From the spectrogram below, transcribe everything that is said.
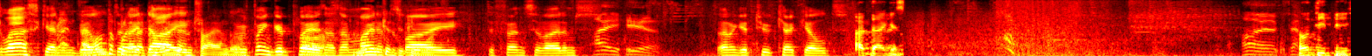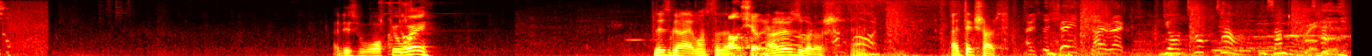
glass cannon I want build to and play I die. Mid and Triangle. We're playing good players Or now, so I might have to buy defensive items I hear. so I don't get too killed. I have daggers. I accept. No TP. I just walk away. This guy wants to die. I'll show him. There's Gorosh. Yeah. I take shard. As the change direct. Your top tower is under attack.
